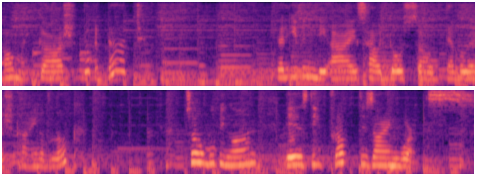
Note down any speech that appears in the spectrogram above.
Oh my gosh, look at that! Then even the eyes, how it goes so devilish kind of look. So moving on is the prop design works.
